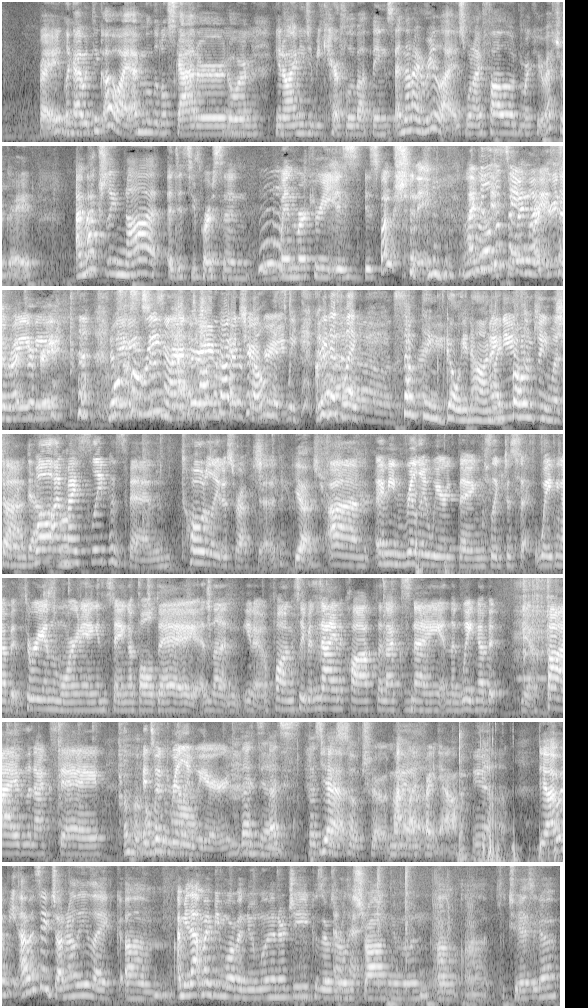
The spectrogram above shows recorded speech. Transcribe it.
Right? Like I would think, oh, I, I'm a little scattered, or you know, I need to be careful about things. And then I realized when I followed Mercury retrograde, I'm actually not a ditzy person hmm. when Mercury is is functioning. I feel the same when way. Mercury's So in retrograde. Well, Maybe it's just Karina, talk about your phone this week. Karina's like, that's something's right. going on. I My knew phone something keeps was shutting up. down. Well, my sleep has been totally disrupted. Yeah. Um, I mean, really weird things like just waking up at three in the morning and staying up all day, and then you know falling asleep at nine o'clock the next night, and then waking up at you know five the next day. Uh-huh. It's Oh been really God. weird. That's that's that's Yeah. been so true in my Yeah. life right now. Yeah. Yeah, I would be. I would say generally like. Um, I mean, that might be more of a new moon energy because there was a really Okay. strong new moon um, uh, two days ago.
